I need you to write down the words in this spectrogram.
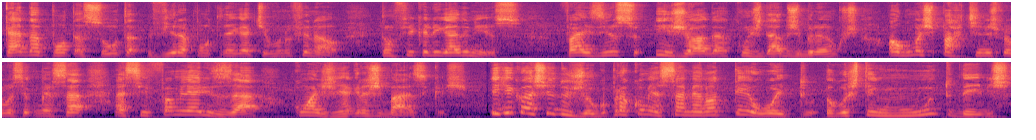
Cada ponta solta vira ponto negativo no final. Então fica ligado nisso. Faz isso e joga com os dados brancos algumas partidas para você começar a se familiarizar com as regras básicas. E o que, que eu achei do jogo? Para começar, nota é 8. Eu gostei muito deles.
